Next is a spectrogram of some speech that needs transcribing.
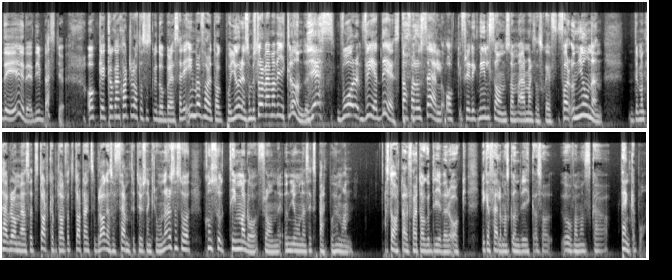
det är ju det, det är ju bäst ju. Och eh, klockan kvart över åtta så ska vi då börja sälja in våra företag på juryn som består av Emma Wiklund, Yes! vår VD Staffan Rosell och Fredrik Nilsson som är marknadschef för Unionen. Det man tävlar om är alltså ett startkapital för att starta aktiebolag, alltså 50 000 kronor och sen så konsulttimmar då från Unionens expert på hur man startar företag och driver och vilka fällor man ska undvika och, så, och vad man ska tänka på.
